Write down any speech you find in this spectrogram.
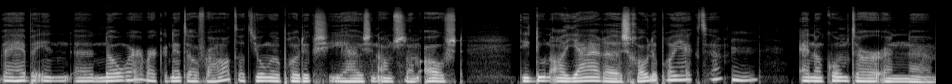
wij hebben in uh, Nowhere, waar ik het net over had, dat jongerenproductiehuis in Amsterdam-Oost, die doen al jaren scholenprojecten. Mhm. En dan komt er een, ehm,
